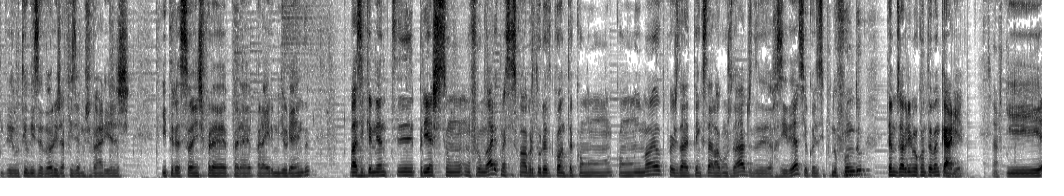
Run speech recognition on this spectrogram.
de utilizador e já fizemos várias iterações para, para, para ir melhorando. Basicamente, preenche-se um, um, formulário, começa-se com a abertura de conta com, com um e-mail, depois dá, tem que se dar alguns dados de residência, coisa assim, porque no fundo estamos a abrir uma conta bancária. Certo. E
